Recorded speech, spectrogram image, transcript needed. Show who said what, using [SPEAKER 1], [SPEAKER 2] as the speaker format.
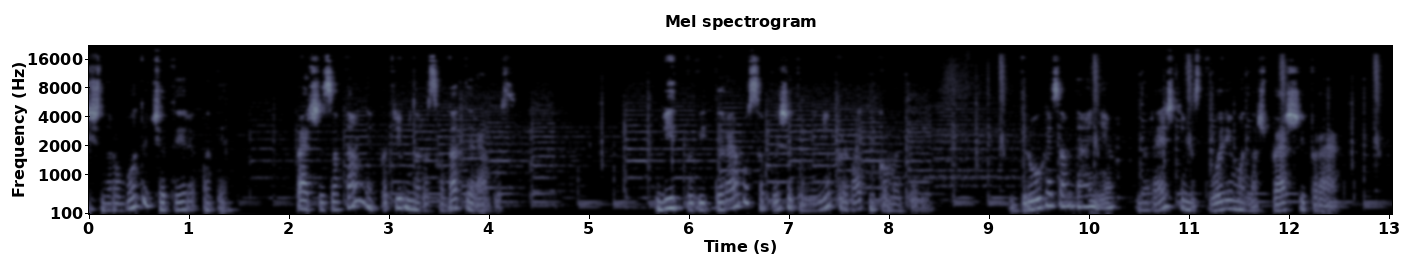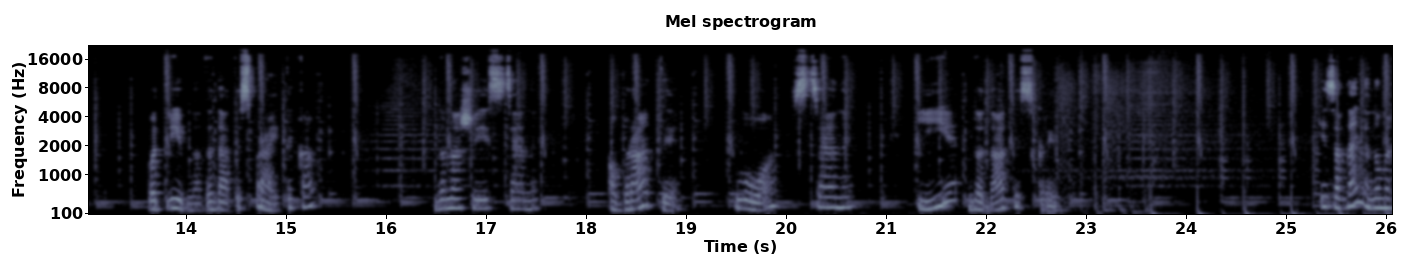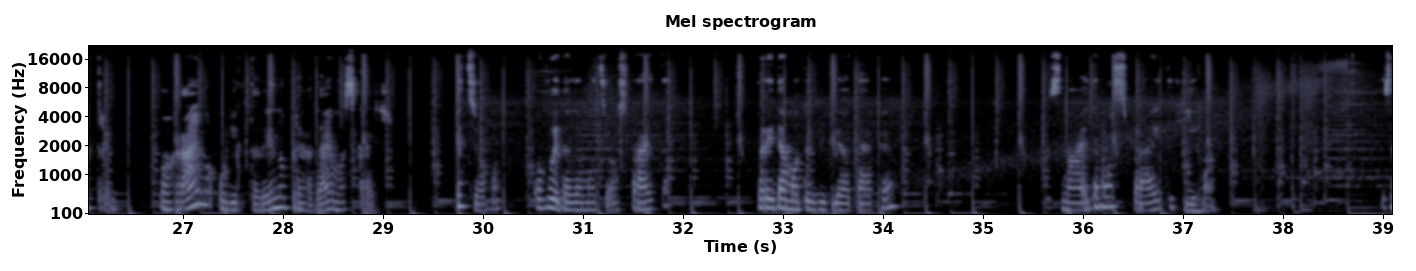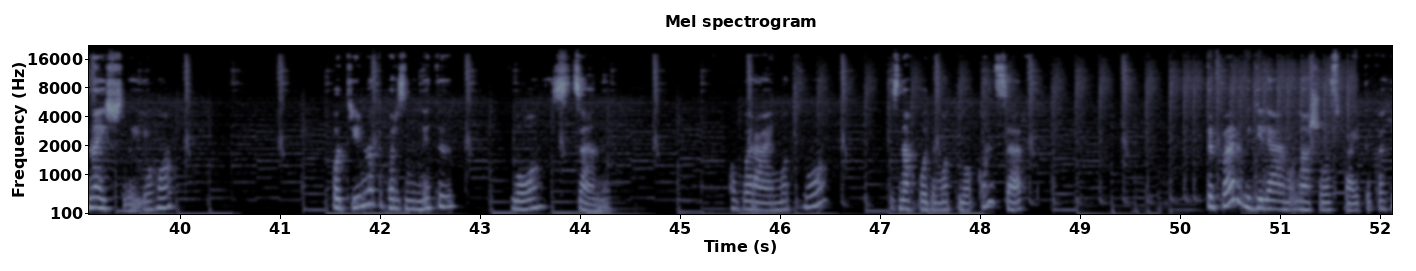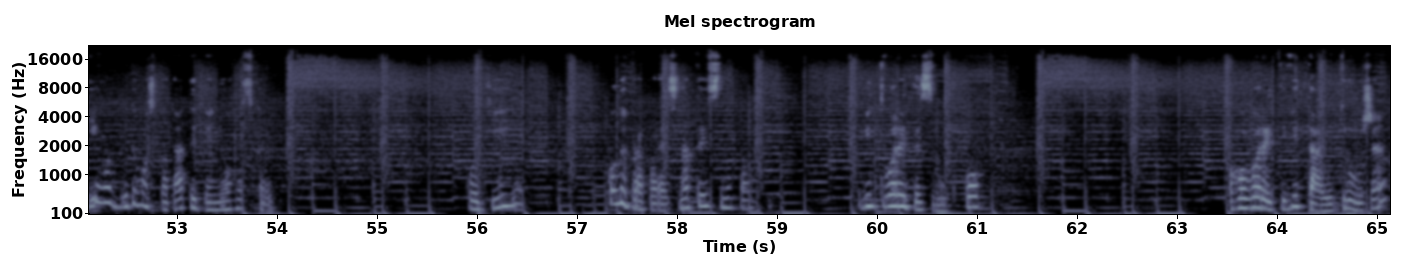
[SPEAKER 1] Математична робота 4.1. Перше завдання потрібно розгадати ребус. Відповідь до ребуса пишете мені приватні коментарі. Друге завдання. Нарешті ми створюємо наш перший проект. Потрібно додати спрайтика до нашої сцени, обрати тло сцени і додати скрипт. І завдання номер 3. Пограємо у вікторину, пригадаємо скреч. Для цього видалимо цього спрайта, перейдемо до бібліотеки, знайдемо спрайт Гіга. Знайшли його. Потрібно тепер змінити тло сцени. Обираємо тло, знаходимо тло концерт. Тепер виділяємо нашого спрайтика Гіга, будемо складати для нього скрипт. Події, коли прапорець натиснуто, відтворити звук поп, говорити Вітаю, друже.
